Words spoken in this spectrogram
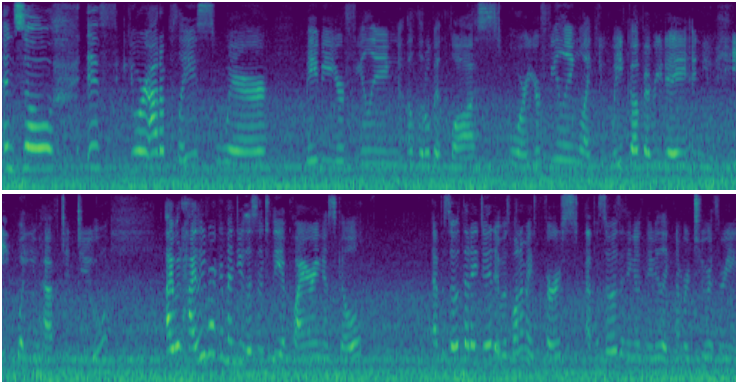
And so if you're at a place where maybe you're feeling a little bit lost or you're feeling like you wake up every day and you hate what you have to do, I would highly recommend you listen to the Acquiring a Skill episode that I did. It was one of my first episodes. I think it was maybe like number two or three.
